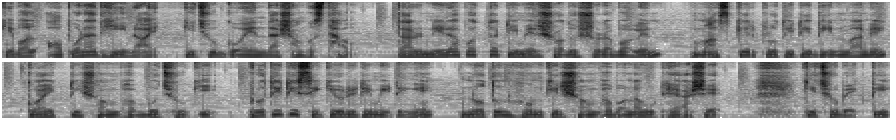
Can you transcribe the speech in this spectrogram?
কেবল অপরাধীই নয়, কিছু গোয়েন্দা সংস্থাও। তার নিরাপত্তা টিমের সদস্যরা বলেন, মাস্কের প্রতিটি দিন মানে কয়েকটি সম্ভাব্য ঝুঁকি। প্রতিটি সিকিউরিটি মিটিংয়ে নতুন হুমকির সম্ভাবনা উঠে আসে। কিছু ব্যক্তি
